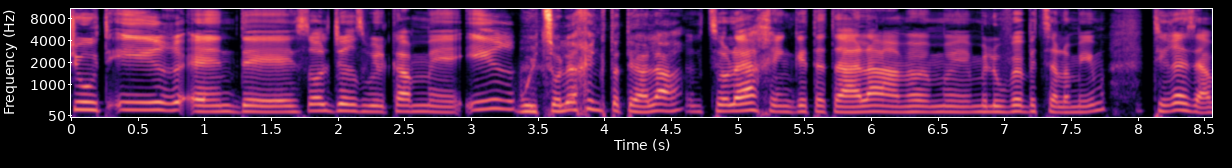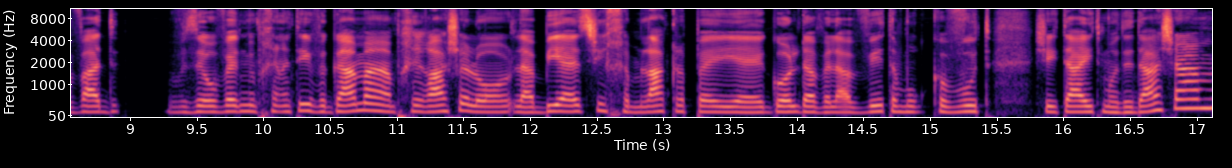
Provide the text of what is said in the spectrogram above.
shoot here and uh, soldiers will come uh, here. הוא צולחינג את התעלה. צולחינג את התעלה מלווה בצלמים. תראה, זה עבד וזה עובד מבחינתי, וגם הבחירה שלו להביע איזושהי חמלה כלפי uh, גולדה ולהביא את המורכבות שאיתה היא התמודדה שם,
